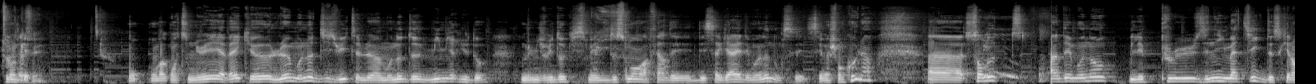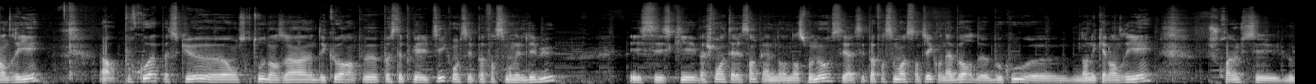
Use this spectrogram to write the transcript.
Tout à fait. Bon, on va continuer avec euh, le mono de 18, le mono de Mimi Rudo. Mimi Rudo qui se met doucement à faire des, des sagas et des monos, donc c'est c'est vachement cool. Hein. Euh, sans doute un des monos les plus énigmatiques de ce calendrier. Alors pourquoi? Parce que euh, on se retrouve dans un décor un peu post-apocalyptique, on ne sait pas forcément dès le début. Et c'est ce qui est vachement intéressant quand même dans, dans ce mono, c'est pas forcément un sentier qu'on aborde beaucoup euh, dans les calendriers. Je crois même que c'est le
